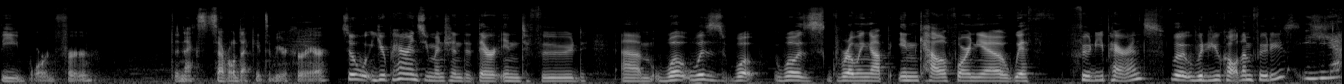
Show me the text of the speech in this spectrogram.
be bored for the next several decades of your career. So your parents, you mentioned that they're into food. Um, what was what was growing up in California with foodie parents? Would you call them foodies? Yeah,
